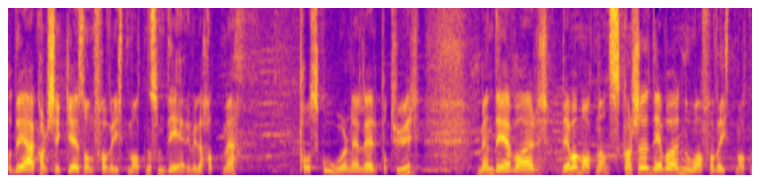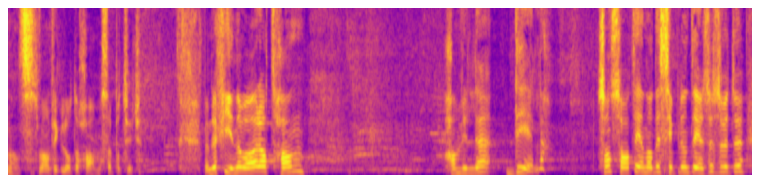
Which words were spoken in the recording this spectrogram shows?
og Det er kanskje ikke sånn favorittmaten som dere ville hatt med på skolen eller på tur, men det var, det var maten hans. Kanskje det var noe av favorittmaten hans som han fikk lov til å ha med seg på tur. Men det fine var at han, han ville dele. Så han sa til en av disiplene til Jesus vet du,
